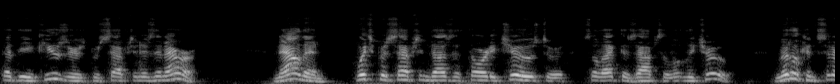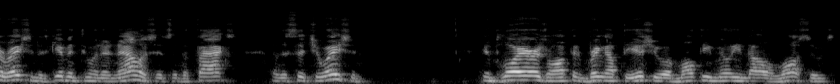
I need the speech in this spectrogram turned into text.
that the accuser's perception is in error. Now then, which perception does authority choose to select as absolutely true? Little consideration is given to an analysis of the facts of the situation. Employers often bring up the issue of multi-million dollar lawsuits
